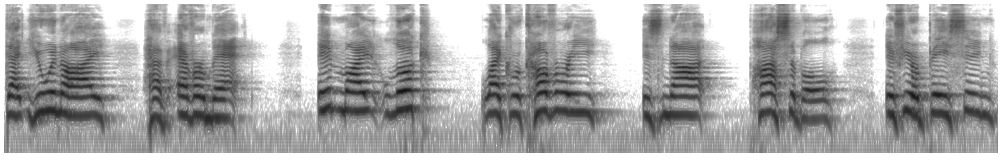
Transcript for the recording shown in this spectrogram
that you and I have ever met. It might look like recovery is not possible if you're basing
